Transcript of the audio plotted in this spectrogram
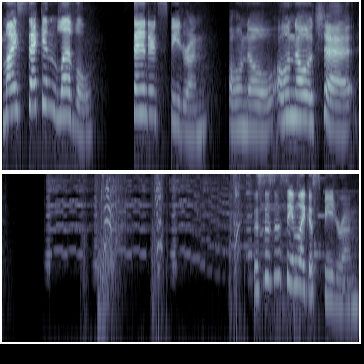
My second level. Standard speedrun. Oh no. Oh no, chat. This doesn't seem like a speed run.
